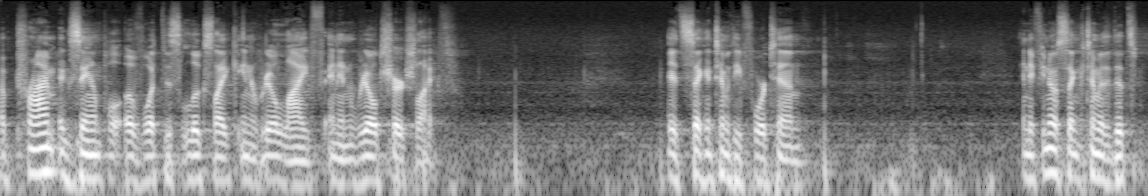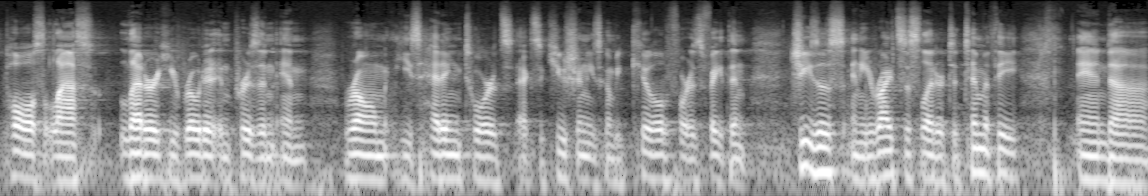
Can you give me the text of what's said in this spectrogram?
a prime example of what this looks like in real life and in real church life. It's 2 Timothy 4:10. And if you know 2 Timothy, that's Paul's last letter. He wrote it in prison in Rome. He's heading towards execution. He's going to be killed for his faith in Jesus, and he writes this letter to Timothy, and uh,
